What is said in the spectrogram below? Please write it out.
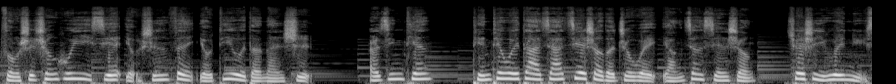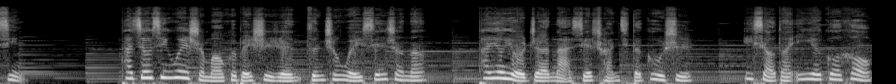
总是称呼一些有身份、有地位的男士，而今天，甜甜为大家介绍的这位杨绛先生，却是一位女性。他究竟为什么会被世人尊称为先生呢？他又有着哪些传奇的故事？一小段音乐过后，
